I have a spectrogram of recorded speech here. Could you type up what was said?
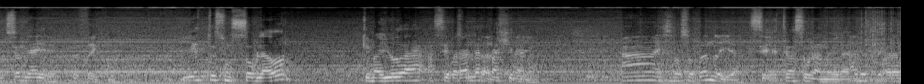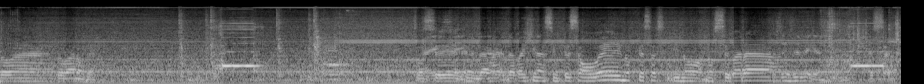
succión de aire. Perfecto. Y esto es un soplador que nos ayuda a separar las páginas. Ah, eso va soplando ya. Sí, este va soplando, mira. Ah. Ahora lo va, lo va a notar. Entonces sí, la, página se empieza a mover y nos, empieza, y nos, nos separa. Exacto.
